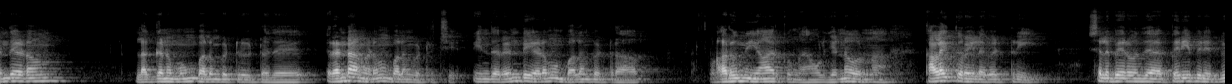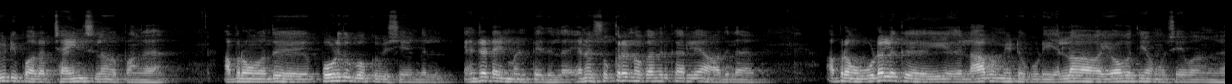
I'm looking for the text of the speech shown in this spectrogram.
எந்த இடம்? லக்னமும் பலம் பெற்று விட்டது ரெண்டாம் இடமும் பலம் பெற்றுச்சு. இந்த ரெண்டு இடமும் பலம் பெற்றா அருமையாக இருக்குங்க. அவங்களுக்கு என்ன வரும்னா கலைத்துறையில் வெற்றி. சில பேர் வந்து பெரிய பெரிய பியூட்டி பார்லர் செயின்ஸ்லாம் வைப்பாங்க. அப்புறம் வந்து பொழுதுபோக்கு விஷயங்கள் என்டர்டெயின்மெண்ட் இதில் ஏன்னா சுக்கிரன் உட்காந்துருக்கார் இல்லையா? அதில் அப்புறம் உடலுக்கு லாபம் ஈட்டக்கூடிய எல்லா யோகத்தையும் அவங்க செய்வாங்க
